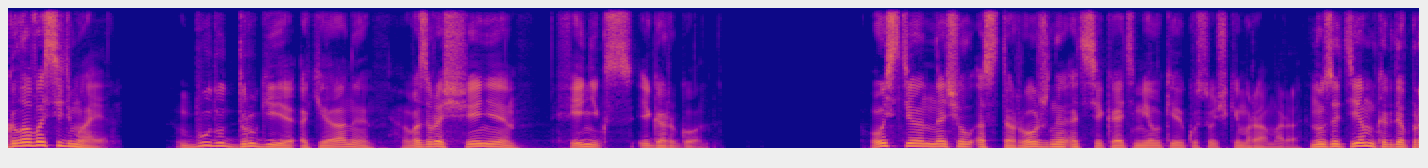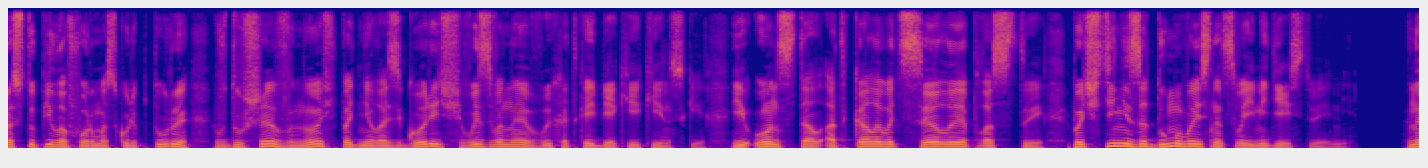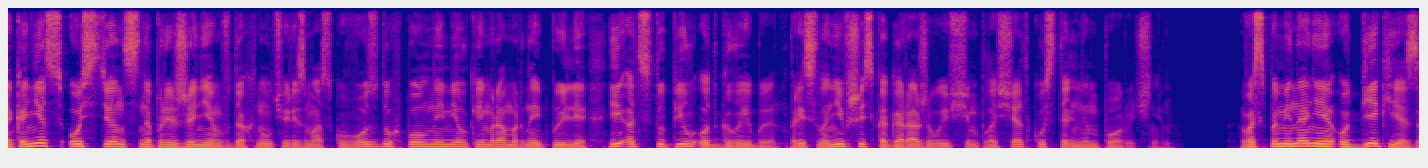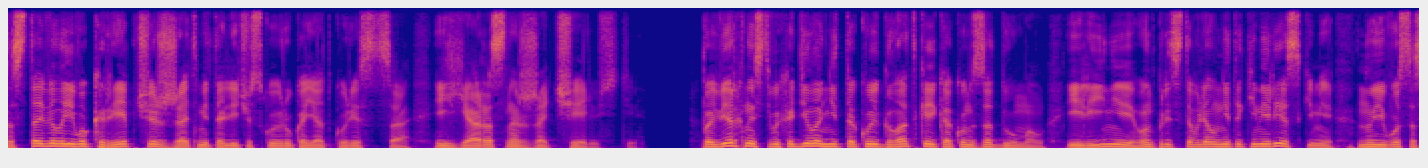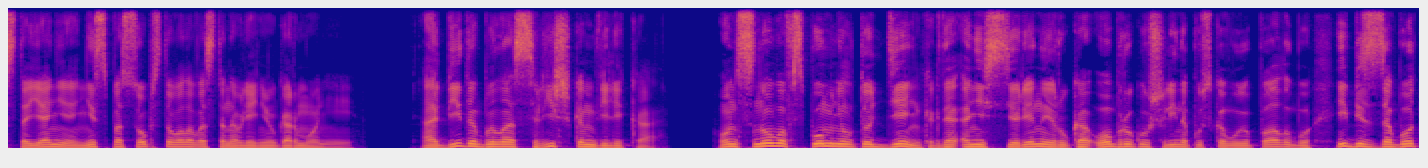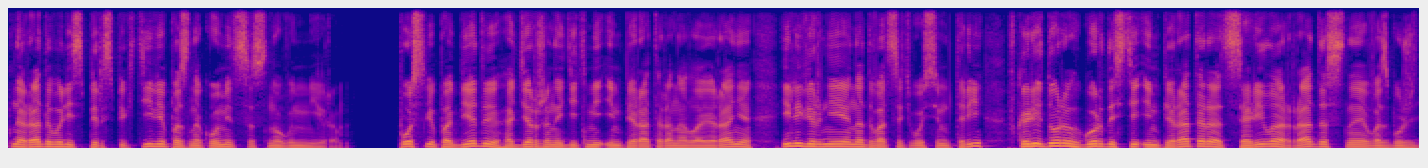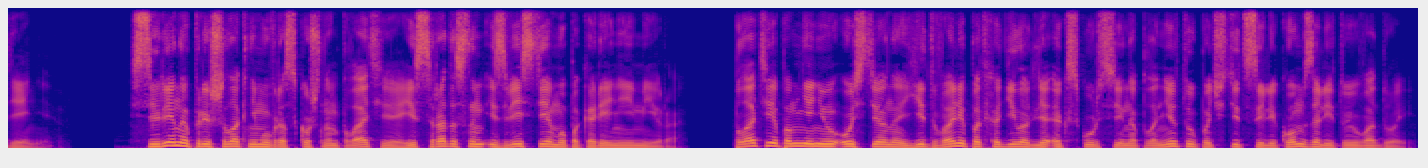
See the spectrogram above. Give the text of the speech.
Глава 7. Будут другие океаны, возвращение, Феникс и Гаргон. Остиан начал осторожно отсекать мелкие кусочки мрамора, но затем, когда проступила форма скульптуры, в душе вновь поднялась горечь, вызванная выходкой Беки Кински, и он стал откалывать целые пласты, почти не задумываясь над своими действиями. Наконец Остиан с напряжением вдохнул через маску воздух, полный мелкой мраморной пыли, и отступил от глыбы, прислонившись к огораживающим площадку стальным поручням. Воспоминание о Бекье заставило его крепче сжать металлическую рукоятку резца и яростно сжать челюсти. Поверхность выходила не такой гладкой, как он задумал, и линии он представлял не такими резкими, но его состояние не способствовало восстановлению гармонии. Обида была слишком велика. Он снова вспомнил тот день, когда они с Сиреной рука об руку шли на пусковую палубу и беззаботно радовались перспективе познакомиться с новым миром. После победы, одержанной детьми императора на Лаэране, или вернее на 28.3, в коридорах гордости императора царило радостное возбуждение. Сирена пришла к нему в роскошном платье и с радостным известием о покорении мира. Платье, по мнению Остиана, едва ли подходило для экскурсии на планету, почти целиком залитую водой.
